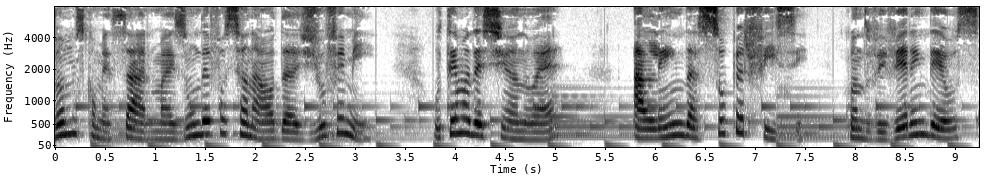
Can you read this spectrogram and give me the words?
Vamos começar mais um devocional da Jufemi. O tema deste ano é Além da superfície. Quando viver em Deus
